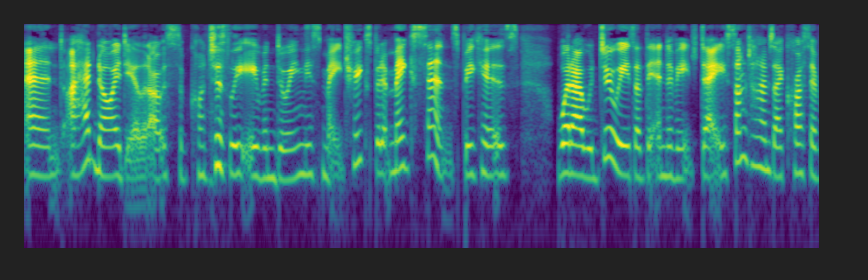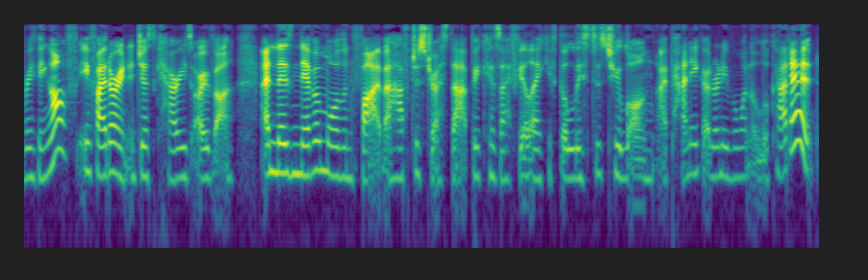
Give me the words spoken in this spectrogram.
And I had no idea that I was subconsciously even doing this matrix, but it makes sense because what I would do is at the end of each day, sometimes I cross everything off. If I don't, it just carries over. And there's never more than five. I have to stress that because I feel like if the list is too long, I panic. I don't even want to look at it.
